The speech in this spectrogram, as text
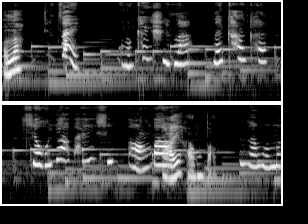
好了，现在我们开始啦，来看看脚丫排行榜吧。排行榜。现在我们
